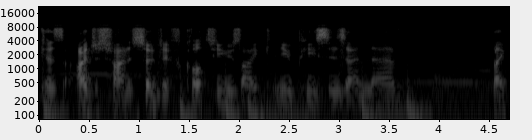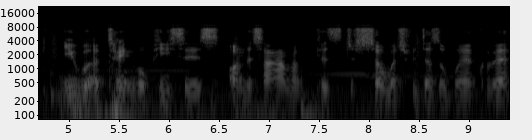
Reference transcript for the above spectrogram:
because I just find it so difficult to use like new pieces and um, like new obtainable pieces on this armor because just so much of it doesn't work with it.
